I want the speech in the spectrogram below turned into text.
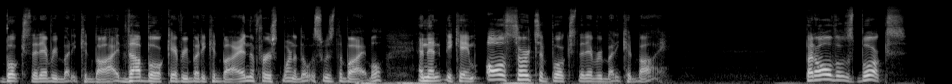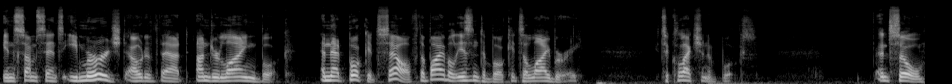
books that everybody could buy, the book everybody could buy, and the first one of those was the Bible, and then it became all sorts of books that everybody could buy. But all those books, in some sense, emerged out of that underlying book. And that book itself, the Bible isn't a book, it's a library, it's a collection of books. And so,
